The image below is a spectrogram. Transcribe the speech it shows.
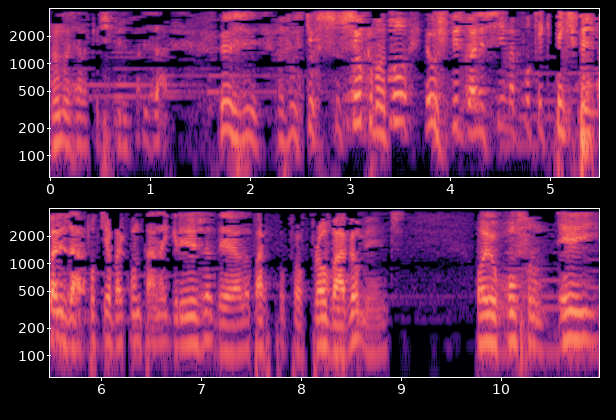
Não, mas ela quer espiritualizar. O senhor que mandou, eu espiritualizo sim, mas por que, que tem que espiritualizar? Porque vai contar na igreja dela, provavelmente. Olha, eu confrontei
